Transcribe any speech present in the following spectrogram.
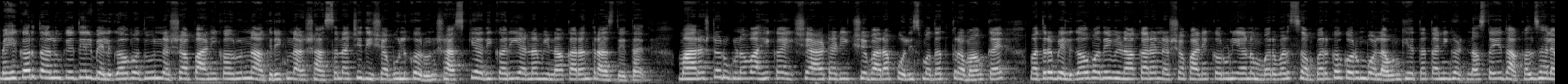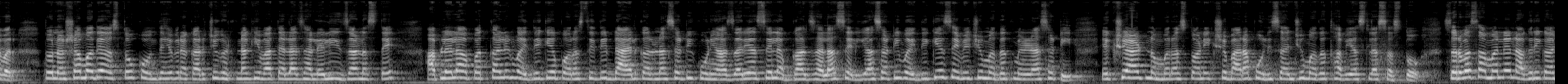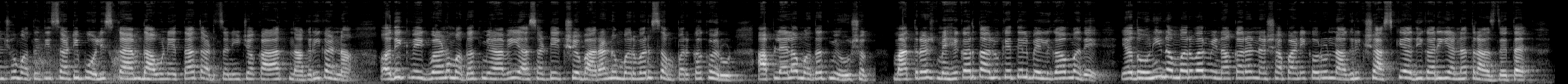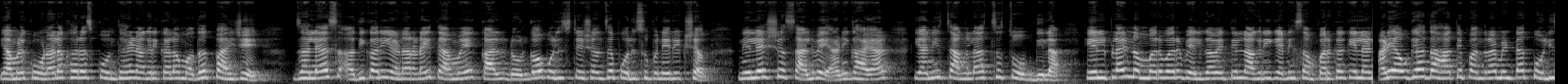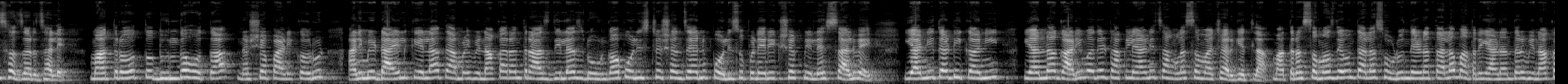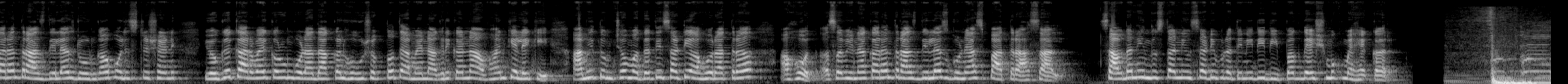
मेहकर तालुक्यातील बेलगावमधून नशा पाणी करून नागरिकांना शासनाची दिशाभूल करून शासकीय अधिकारी यांना विनाकारण त्रास देत आहेत. महाराष्ट्र रुग्णवाहिका एकशे आठ आणि एकशे बारा पोलीस मदत क्रमांक आहे. मात्र बेलगावमध्ये विनाकारण नशा पाणी करून या नंबरवर संपर्क करून बोलावून घेतात आणि घटनास्थळी दाखल झाल्यावर तो नशामध्ये असतो कोणत्याही प्रकारची घटना किंवा त्याला झालेली इजा नसते. आपल्याला आपत्कालीन वैद्यकीय परिस्थितीत डायल करण्यासाठी कोणी आजारी असेल अपघात झाला असेल यासाठी वैद्यकीय सेवेची मदत मिळण्यासाठी एकशे आठ नंबर असतो आणि एकशे बारा पोलिसांची मदत हवी असल्यास असतो. सर्वसामान्य नागरिकांच्या मदतीसाठी पोलीस कायम धावून येतात. अडचणीच्या काळात नागरिकांना अधिक वेगवान मदत मिळावी यासाठी एकशे बारा नंबरवर संपर्क करून आपल्याला मदत मिळू शकते मात्र मेहकर तालुक्यातील बेलगावमध्ये या दोन्ही नंबरवर विनाकारण नशापाणी करून नागरिक शासकीय अधिकारी यांना त्रास देत आहेत. यामुळे कोणाला खरंच कोणत्याही नागरिकाला मदत पाहिजे झाल्यास अधिकारी येणार नाही. त्यामुळे काल डोणगाव पोलीस स्टेशनचे पोलीस उपनिरीक्षक निलेश साल्वे आणि घायाळ यांनी चांगलाच चोप दिला. हेल्पलाईन नंबरवर बेलगाव येथील नागरिक यांनी संपर्क केला आणि अवघ्या दहा ते पंधरा मिनिटात पोलीस हजर झाले. मात्र तो धुंद होता नशा पाणी करून आणि मी डायल केला त्यामुळे विनाकारण त्रास दिल्यास डोणगाव पोलीस स्टेशनचे आणि पोलीस उपनिरीक्षक निलेश साल्वे यांनी त्या ठिकाणी यांना गाडीमध्ये टाकले आणि चांगला समाचार घेतला. मात्र समज देऊन त्याला सोडून देण्यात आला. मात्र यानंतर विनाकारण त्रास दिल्यास डोणगाव पोलीस स्टेशन योग्य कारवाई करून गुन्हा दाखल होऊ शकतो. त्यामुळे नागरिकांना आवाहन केले की आम्ही तुमच्या मदतीसाठी अहोरात्र आहोत. असं विनाकारण त्रास दिल्यास गुन्ह्यास पात्र असाल. सावधान हिंदुस्तान न्यूजसाठी प्रतिनिधी दीपक देशमुख मेहकर.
